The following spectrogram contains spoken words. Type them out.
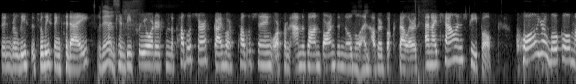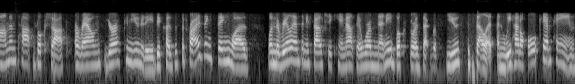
been released. It's releasing today It and can be pre-ordered from the publisher, Skyhorse Publishing, or from Amazon, Barnes and Noble, Mm-hmm. and other booksellers. And I challenge people: call your local mom and pop bookshops around your community because the surprising thing was when the real Anthony Fauci came out, there were many bookstores that refused to sell it, and we had a whole campaign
